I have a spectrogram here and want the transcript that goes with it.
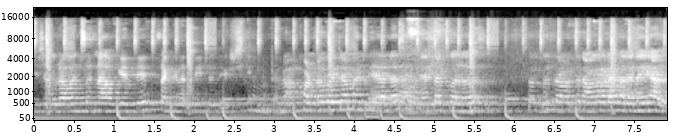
विशालरावांचं नाव घेते संक्रांतीच्या दिवशी. खंडोबाच्या मंदिराला सोन्याचा कलश. संतोषरावांचं नाव घ्यायला मला नाही आलं.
